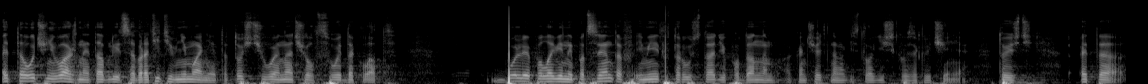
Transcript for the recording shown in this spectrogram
Это очень важная таблица, обратите внимание, это то, с чего я начал свой доклад. Более половины пациентов имеет вторую стадию по данным окончательного гистологического заключения. То есть это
